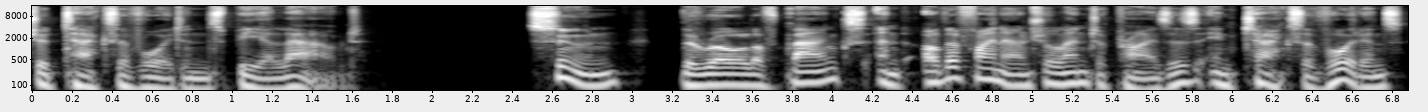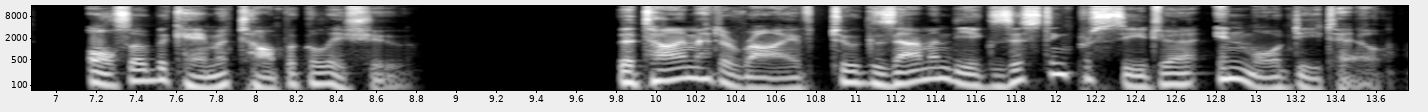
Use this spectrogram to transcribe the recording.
should tax avoidance be allowed? Soon, the role of banks and other financial enterprises in tax avoidance also became a topical issue. The time had arrived to examine the existing procedure in more detail.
